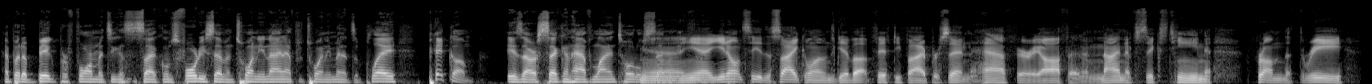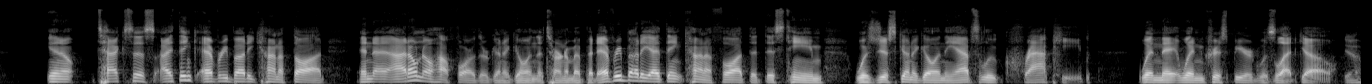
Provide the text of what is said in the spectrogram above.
have put a big performance against the Cyclones, 47-29 after 20 minutes of play. Pick 'em is our second half line total. Yeah, 70. yeah, you don't see the Cyclones give up 55% in a half very often and 9 of 16 from the 3. You know, Texas, I think everybody kind of thought and I don't know how far they're going to go in the tournament, but everybody I think kind of thought that this team was just going to go in the absolute crap heap when they when Chris Beard was let go. Yeah.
